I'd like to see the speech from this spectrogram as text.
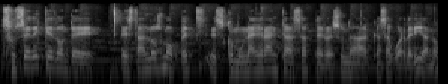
sucede que donde están los mopeds es como una gran casa, pero es una casa guardería, ¿no?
